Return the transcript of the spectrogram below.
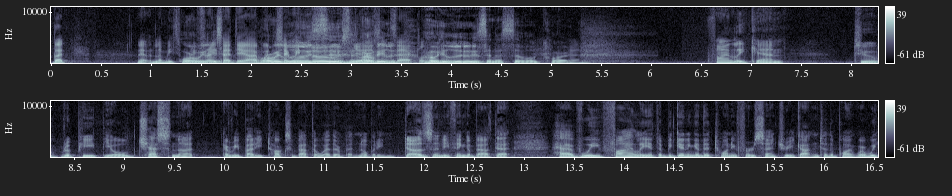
But let me or rephrase we, that. Day. I or wouldn't we say lose, we lose. Yes, or we, exactly. Or we lose in a civil court. Yeah. Finally, Ken, to repeat the old chestnut, everybody talks about the weather, but nobody does anything about that. Have we finally, at the beginning of the 21st century, gotten to the point where we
